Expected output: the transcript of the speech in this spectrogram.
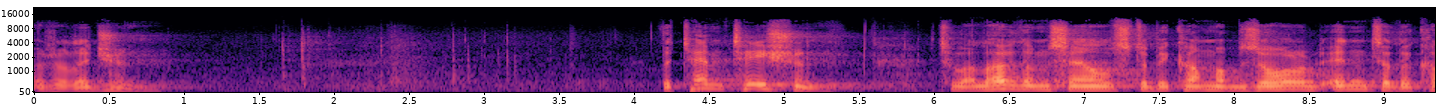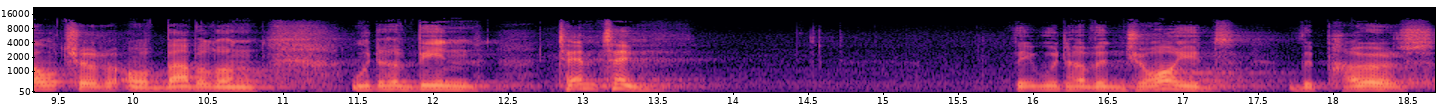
religion. The temptation to allow themselves to become absorbed into the culture of Babylon would have been tempting. They would have enjoyed the powers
